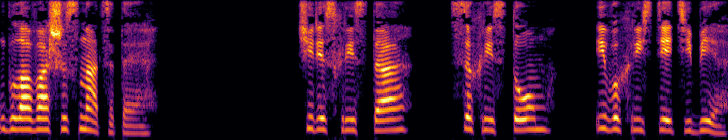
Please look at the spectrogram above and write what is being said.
Глава 16. Через Христа, со Христом и во Христе тебе,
